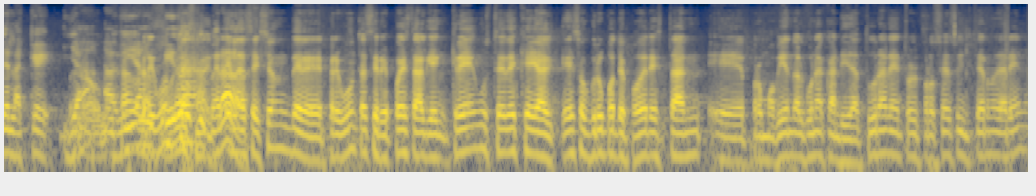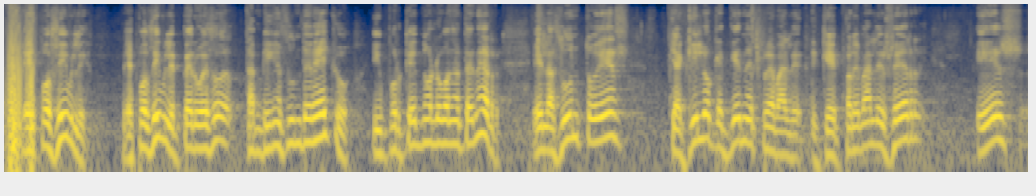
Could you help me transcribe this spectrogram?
de las que ya habían sido Pregunta, en la sección de preguntas y respuestas, alguien, ¿creen ustedes que esos grupos de poder están eh, promoviendo alguna candidatura dentro del proceso interno de Arena? Es posible, es posible, pero eso también es un derecho. ¿Y por qué no lo van a tener? El asunto es que aquí lo que tiene prevale- que prevalecer es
